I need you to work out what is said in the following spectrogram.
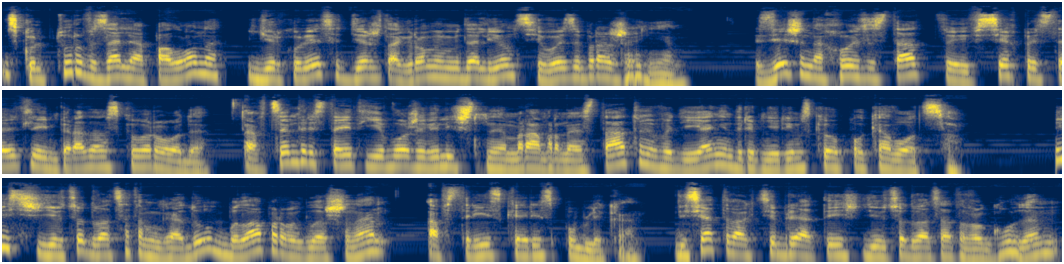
Скульптура в зале Аполлона и Геркулеса держит огромный медальон с его изображением. Здесь же находятся статуи всех представителей императорского рода, а в центре стоит его же величественная мраморная статуя в одеянии древнеримского полководца. В 1920 году была провозглашена Австрийская республика. 10 октября 1920 года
